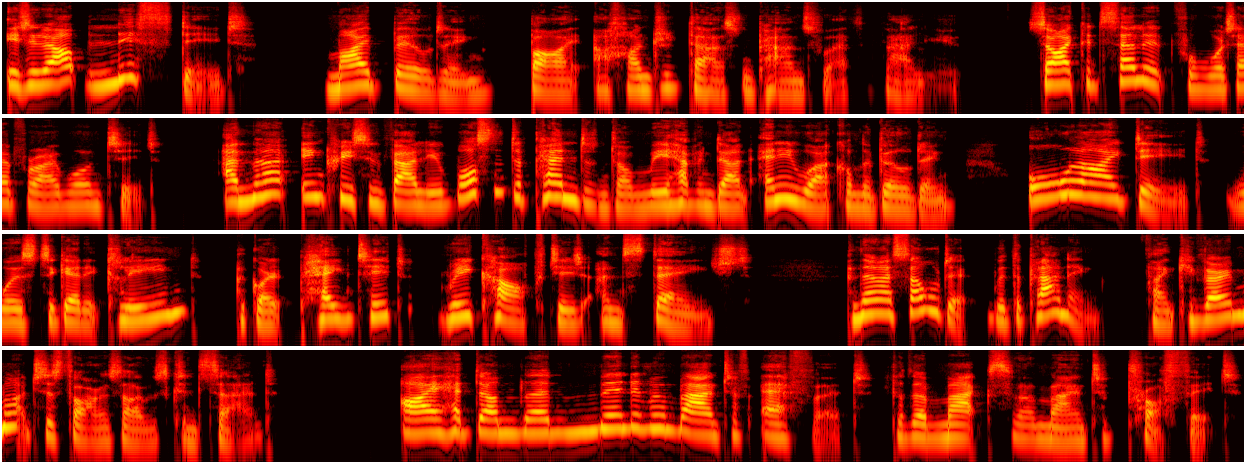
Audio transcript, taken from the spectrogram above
it had uplifted my building by £100,000 worth of value. So I could sell it for whatever I wanted. And that increase in value wasn't dependent on me having done any work on the building all I did was to get it cleaned, I got it painted, recarpeted, and staged. And then I sold it with the planning. Thank you very much, as far as I was concerned. I had done the minimum amount of effort for the maximum amount of profit,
